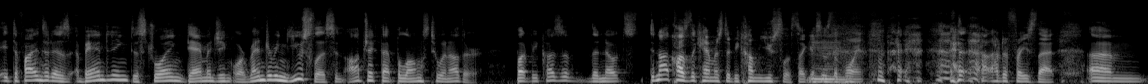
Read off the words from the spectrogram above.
it defines it as abandoning, destroying, damaging, or rendering useless an object that belongs to another. But because of the notes, did not cause the cameras to become useless, I guess is the point. how, how to phrase that. Um,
